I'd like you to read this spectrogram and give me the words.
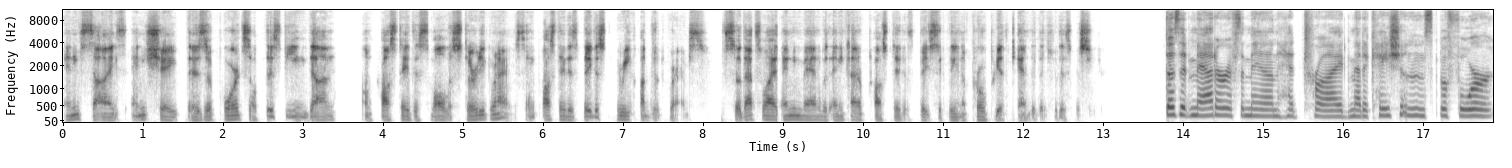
any size, any shape. There's reports of this being done on prostate as small as 30 grams and prostate as big as 300 grams. So that's why any man with any kind of prostate is basically an appropriate candidate for this procedure. Does it matter if the man had tried medications before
